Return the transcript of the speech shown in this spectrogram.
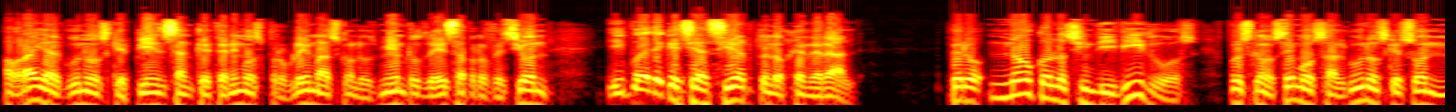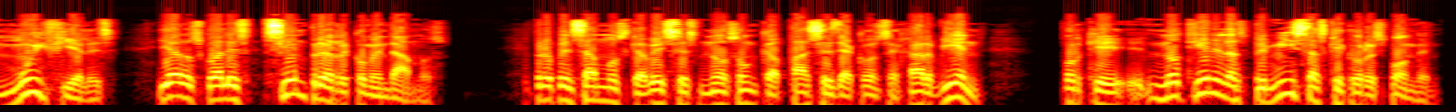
Ahora hay algunos que piensan que tenemos problemas con los miembros de esa profesión, y puede que sea cierto en lo general, pero no con los individuos, pues conocemos algunos que son muy fieles, y a los cuales siempre recomendamos. Pero pensamos que a veces no son capaces de aconsejar bien, porque no tienen las premisas que corresponden.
